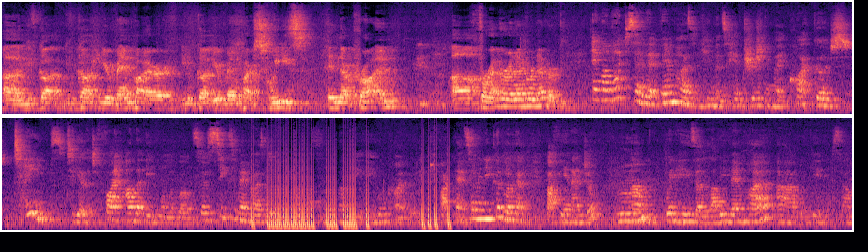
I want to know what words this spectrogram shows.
uh, you've got you've got your vampire you've got your vampire squeeze in their prime uh, forever and ever and ever. And I'd like to say that vampires and humans have traditionally made quite good teams together to fight other evil in the world. So sexy vampires definitely help us in the evil kind of to fight that. So I mean, you could look at Buffy and Angel. Um, when he's a lovey vampire, uh, we get some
